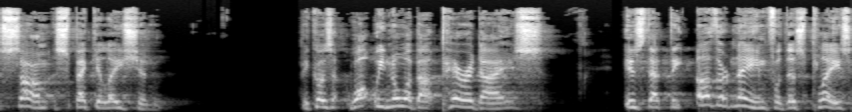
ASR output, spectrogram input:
some speculation. Because what we know about paradise is that the other name for this place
